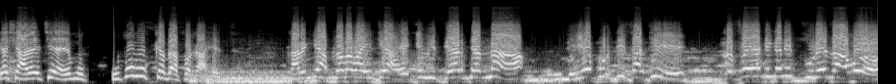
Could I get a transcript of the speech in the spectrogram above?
या शाळेचे मु- उपमुख्याध्यापक आहेत. कारण की आपल्याला माहिती आहे की विद्यार्थ्यांना ध्येयपूर्तीसाठी कसं या ठिकाणी पुढे जावं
